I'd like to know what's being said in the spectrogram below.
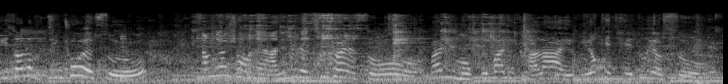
이 사람 칭초했어요. 3년 전에 안일에 취소했어. 빨리 먹고 빨리 가라. 이렇게 대도였어.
